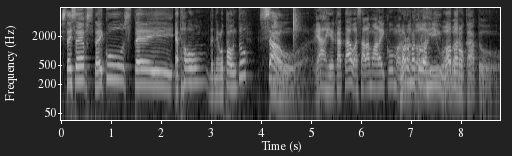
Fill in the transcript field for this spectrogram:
Stay safe, stay cool, stay at home dan jangan lupa untuk Sahur. Ya akhir kata wassalamualaikum warahmatullahi warahmatullahi wabarakatuh. wabarakatuh.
